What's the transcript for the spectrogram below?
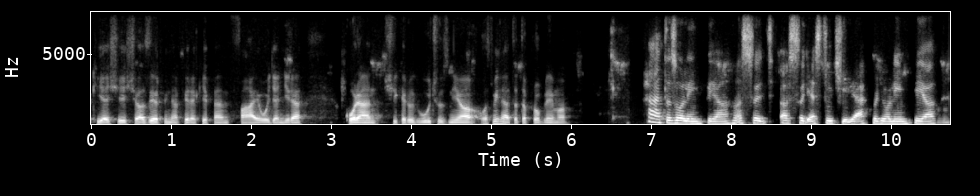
kiesése azért mindenféleképpen fájó, hogy ennyire korán sikerült búcsúznia. Ott mi lehetett a probléma? Hát az olimpia, az, hogy, az, hogy ezt úgy hívják, hogy olimpia. Uh-huh.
